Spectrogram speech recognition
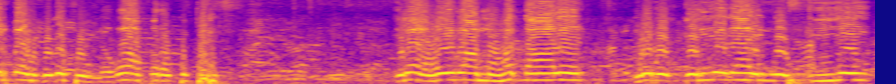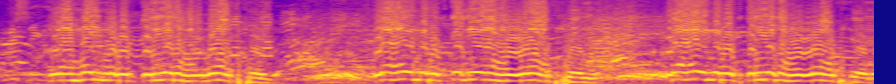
yar baanu kaga joogna waa farakutis ilaahay baa mahaddaale nabadgelyadaa ina siiyey. Ilaahay nabadgelyada haynoo adkeeyo ilaahay nabadgelyada haynoo adkeeyo ilaahay nabadgelyada haynoo adkeeyo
